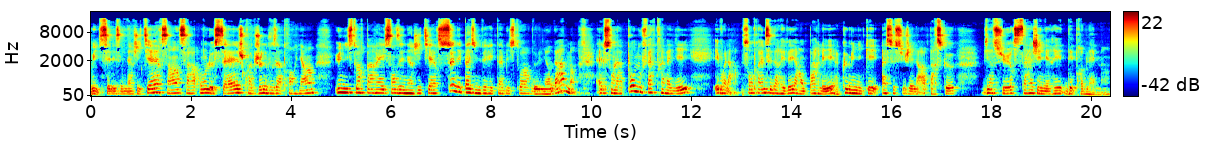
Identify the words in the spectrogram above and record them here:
oui, c'est les énergies tierces, hein, ça on le sait, je crois que je ne vous apprends rien. Une histoire pareille sans énergie tierce, ce n'est pas une véritable histoire de lien d'âme. Elles sont là pour nous faire travailler. Et voilà, son problème c'est d'arriver à en parler, à communiquer à ce sujet-là, parce que bien sûr, ça a généré des problèmes. Hein.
